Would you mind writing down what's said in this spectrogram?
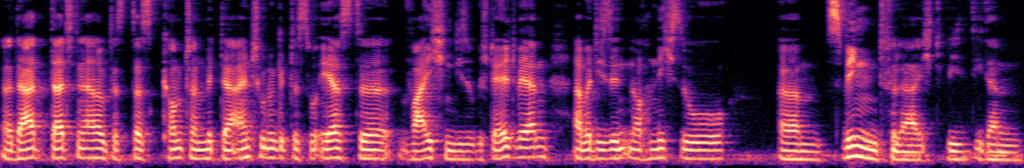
Äh, da, da hatte ich den Eindruck, dass das kommt schon mit der Einschulung, gibt es so erste Weichen, die so gestellt werden, aber die sind noch nicht so ähm, zwingend vielleicht, wie die dann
